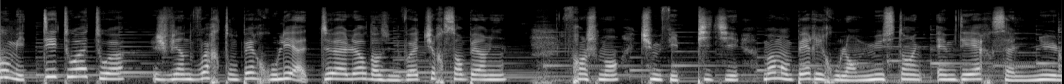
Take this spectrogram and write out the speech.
Oh mais tais-toi toi Je viens de voir ton père rouler à deux à l'heure dans une voiture sans permis. Franchement, tu me fais pitié. Moi mon père il roule en Mustang MDR sale nul.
